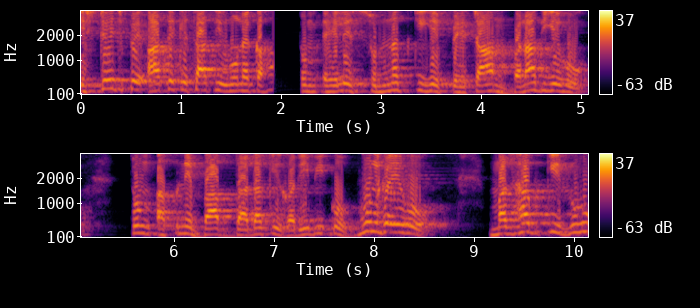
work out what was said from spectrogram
स्टेज पे आते के साथ ही उन्होंने कहा, तुम अहले सुन्नत की ये पहचान बना दिए हो तुम अपने बाप दादा की गरीबी को भूल गए हो। मज़हब की रूह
